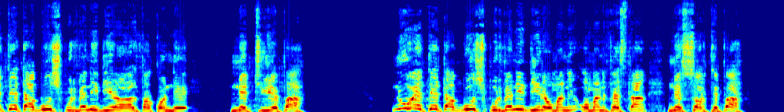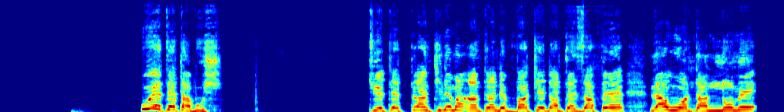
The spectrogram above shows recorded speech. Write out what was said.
était ta bouche pour venir dire à Alpha Condé, ne tuez pas? Où était ta bouche pour venir dire aux, manifestants, ne sortez pas Où était ta bouche tu étais tranquillement en train de vaquer dans tes affaires, là où on t'a nommé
